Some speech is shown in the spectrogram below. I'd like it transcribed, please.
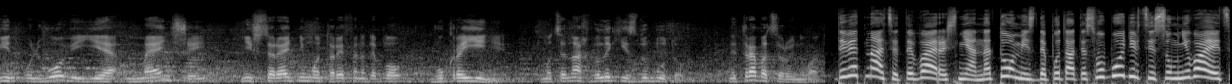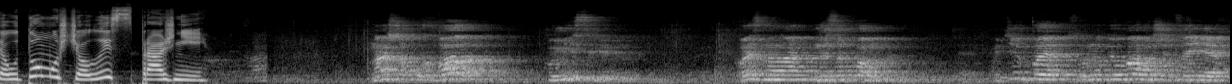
він у Львові є менший ніж середньому тарифи на тепло в Україні. Тому це наш великий здобуток. Не треба це руйнувати. 19 вересня. Натомість депутати свободівці сумніваються у тому, що лист справжній. Наша ухвала комісії визнана незаконною. Хотів би звернути увагу, що це є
